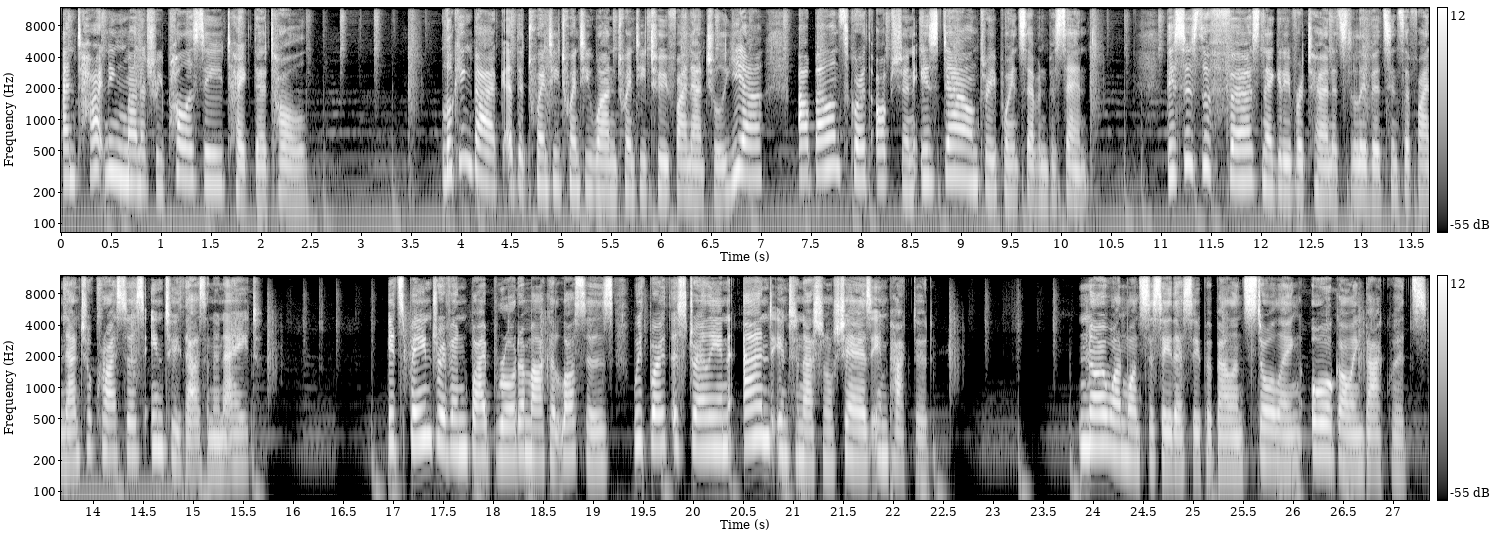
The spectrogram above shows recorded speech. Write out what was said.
and tightening monetary policy take their toll. Looking back at the 2021 22 financial year, our balanced growth option is down 3.7%. This is the first negative return it's delivered since the financial crisis in 2008. It's been driven by broader market losses, with both Australian and international shares impacted. No one wants to see their super balance stalling or going backwards.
